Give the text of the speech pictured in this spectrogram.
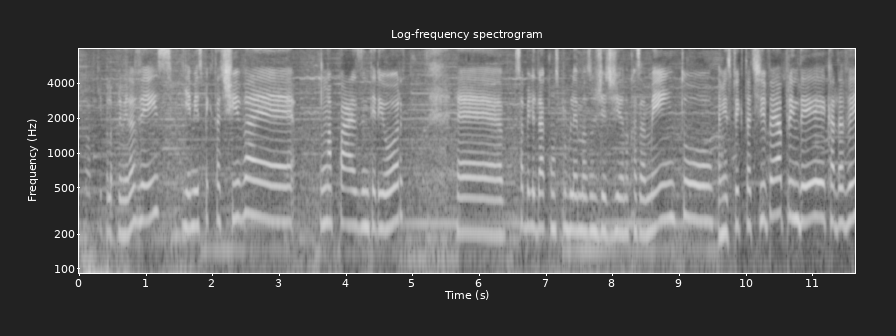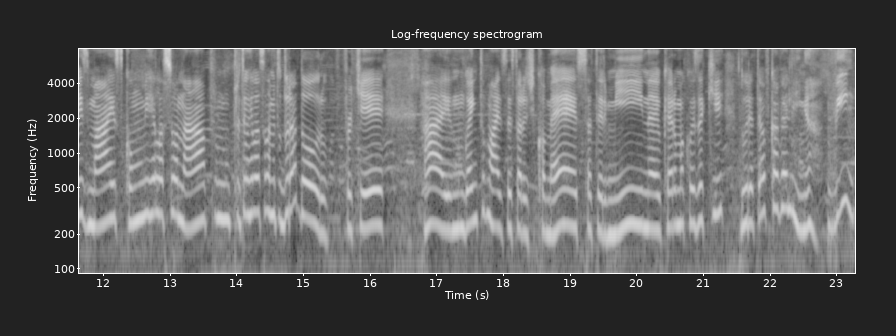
Estou aqui pela primeira vez e a minha expectativa é uma paz interior, é saber lidar com os problemas no dia a dia no casamento. A minha expectativa é aprender cada vez mais como me relacionar para ter um relacionamento duradouro, porque ai, eu não aguento mais essa história de começa, termina. Eu quero uma coisa que dure até eu ficar velhinha. Vim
